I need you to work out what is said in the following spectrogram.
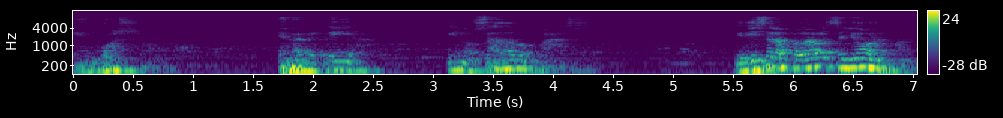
En gozo, en alegría, y nos ha dado paz. Y dice la palabra del Señor, hermano.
